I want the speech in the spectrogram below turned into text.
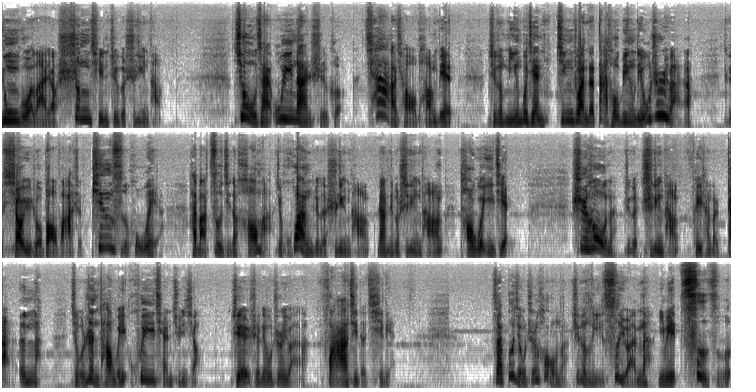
拥过来要生擒这个石敬瑭。就在危难时刻，恰巧旁边这个名不见经传的大头兵刘知远啊，这个小宇宙爆发是拼死护卫啊，还把自己的好马就换给了石敬瑭，让这个石敬瑭逃过一劫。事后呢，这个石敬瑭非常的感恩呐，就任他为麾前军校，这也是刘知远啊发迹的起点。在不久之后呢，这个李嗣源呢，因为次子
